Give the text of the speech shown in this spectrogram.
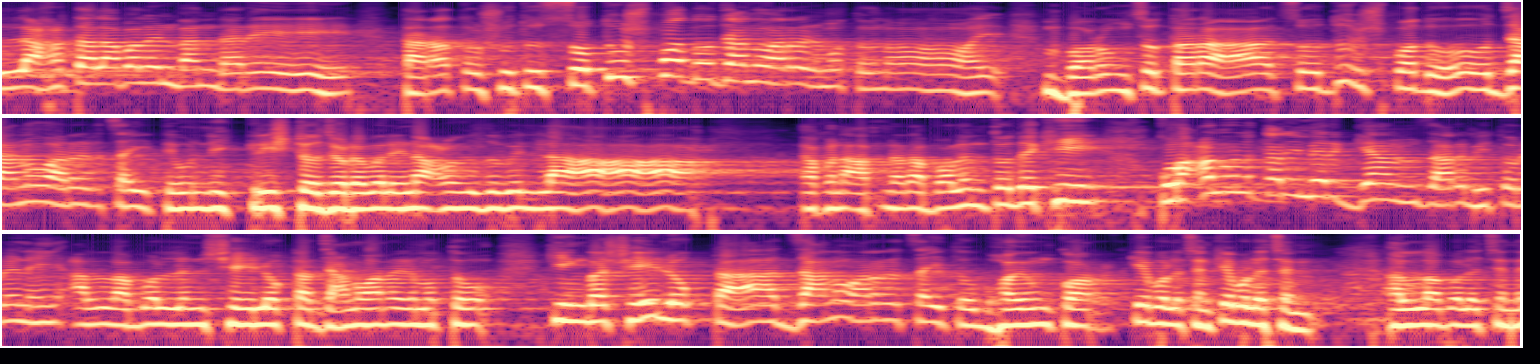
আল্লাহ তালা বলেন, বান্দারে, তারা তো শুধু চতুষ্পদ জানোয়ারের মতো নয় বরঞ্চ তারা চতুষ্পদ জানোয়ারের চাইতেও নিকৃষ্ট। জোরে বলি না আউযুবিল্লাহ এখন আপনারা বলেন তো দেখি, কোরআনুল কারিমের জ্ঞান যার ভিতরে নেই, আল্লাহ বললেন, সেই লোকটা জানোয়ারের মতো, কিংবা সেই লোকটা জানোয়ারের চাইতেও ভয়ঙ্কর। কে বলেছেন কে বলেছেন? আল্লাহ বলেছেন,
